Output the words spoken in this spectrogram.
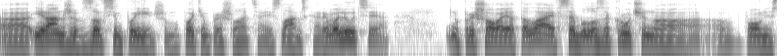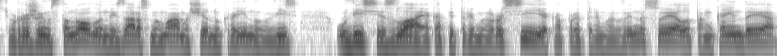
Е, Іран жив зовсім по-іншому. Потім прийшла ця ісламська революція, прийшов Аятолла, і все було закручено е, повністю. Режим встановлений. І зараз ми маємо ще одну країну у вісі зла, яка підтримує Росію, яка підтримує Венесуелу, там КНДР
